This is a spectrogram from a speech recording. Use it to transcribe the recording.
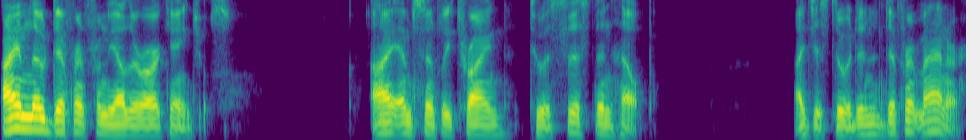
I am no different from the other archangels. I am simply trying to assist and help. I just do it in a different manner.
